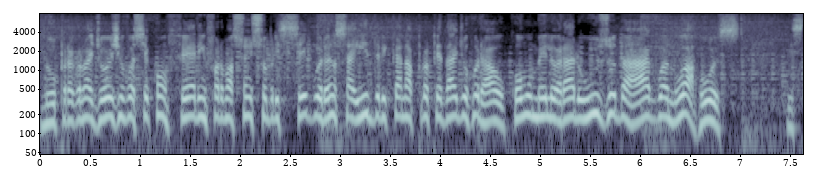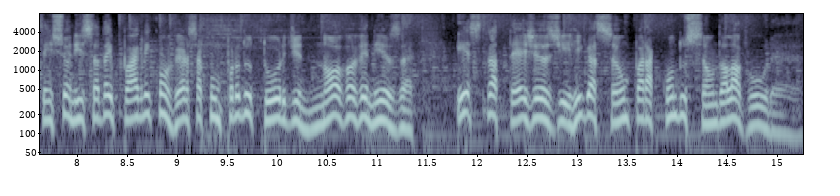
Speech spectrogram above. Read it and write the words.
No programa de hoje você confere informações sobre segurança hídrica na propriedade rural, como melhorar o uso da água no arroz. Extensionista da Ipagre conversa com o produtor de Nova Veneza estratégias de irrigação para a condução da lavoura.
